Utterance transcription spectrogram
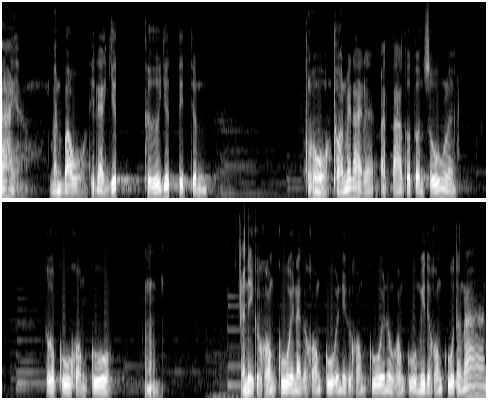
ได้ มันเบาที่แรกยึด ถือยึดติดจน โอ้โหถอนไม่ได้เลย อัตตาตัวตนสูงเลย ตัวกูของกูอันนี้ก็ของกูไอ้นั่นก็ของกูไอ้นี่ก็ของกูไอ้นู่นของกูมีแต่ของกูทั้งนั้น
